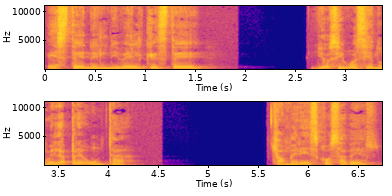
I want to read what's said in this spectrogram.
esté en el nivel que esté, yo sigo haciéndome la pregunta. ¿Yo merezco saber?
